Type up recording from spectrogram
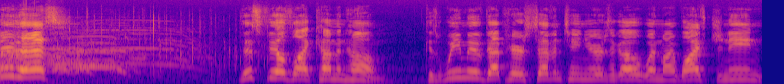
see this, this feels like coming home. Because we moved up here 17 years ago when my wife Janine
